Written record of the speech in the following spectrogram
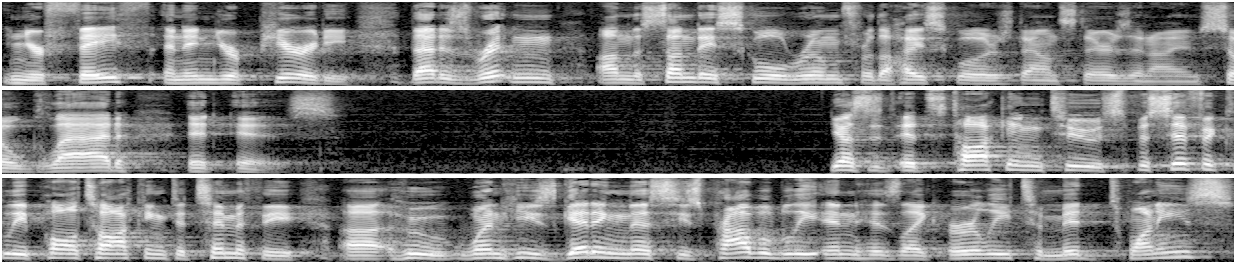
in your faith, and in your purity. That is written on the Sunday school room for the high schoolers downstairs, and I am so glad it is. Yes, it's talking to specifically Paul talking to Timothy, uh, who, when he's getting this, he's probably in his like early to mid 20s.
